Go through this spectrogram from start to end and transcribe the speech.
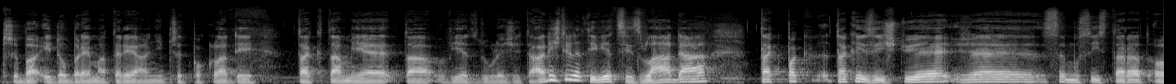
třeba i dobré materiální předpoklady, tak tam je ta věc důležitá. A když tyhle ty věci zvládá, tak pak taky zjišťuje, že se musí starat o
